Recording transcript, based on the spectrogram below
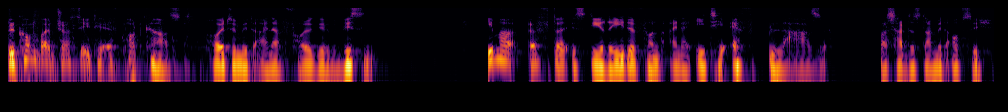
Willkommen beim Just ETF Podcast. Heute mit einer Folge Wissen. Immer öfter ist die Rede von einer ETF-Blase. Was hat es damit auf sich?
